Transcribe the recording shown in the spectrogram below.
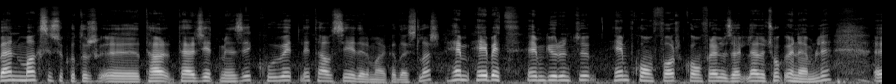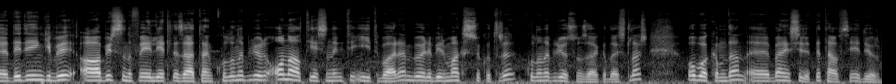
ben Maxi Scooter e, tar- tercih etmenizi kuvvetle tavsiye ederim arkadaşlar. Hem heybet hem görüntü hem konfor, konforel özellikler de çok önemli. E, dediğin gibi A1 sınıfı ehliyetle zaten kullanabiliyor. 16 yaşından iti- itibaren böyle bir Maxi Scooter'ı kullanabiliyorsunuz arkadaşlar. O bakımdan e, ben şiddetle tavsiye ediyorum.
